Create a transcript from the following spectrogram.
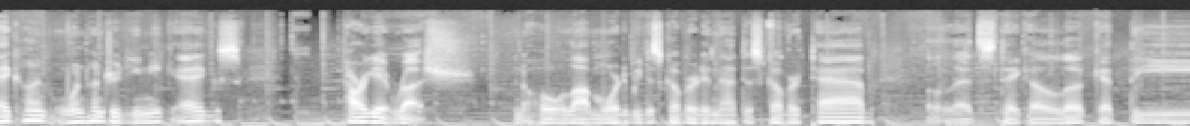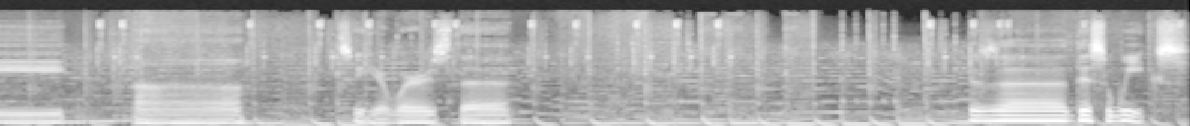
Egg Hunt 100 unique eggs, Target Rush, and a whole lot more to be discovered in that Discover tab. Let's take a look at the. Uh, let's see here. Where's the. Is uh this week's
